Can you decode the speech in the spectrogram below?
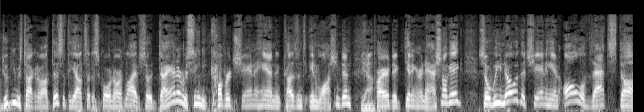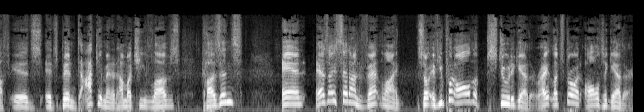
Doogie was talking about this at the outset of Score North Live. So Dianna Russini covered Shanahan and Cousins in Washington Yeah. prior to getting her national gig. So we know that Shanahan, all of that stuff is it's been documented how much he loves Cousins. And as I said on Ventline, so if you put all the stew together, right? Let's throw it all together.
